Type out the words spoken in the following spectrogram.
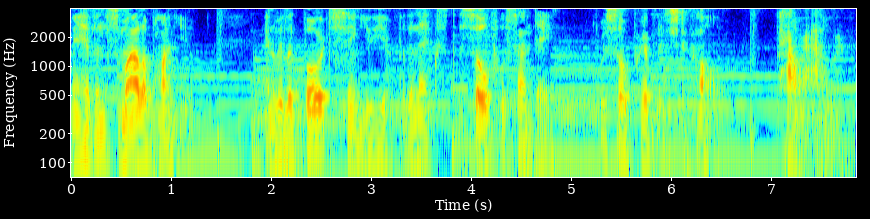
May heaven smile upon you. And we look forward to seeing you here for the next Soulful Sunday we're so privileged to call Power Hour.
